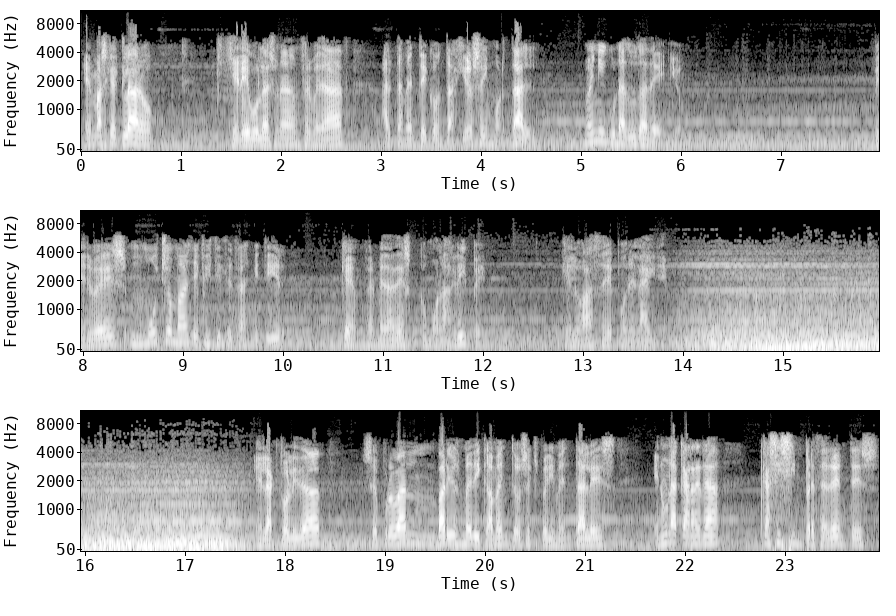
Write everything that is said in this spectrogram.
Es más que claro que el ébola es una enfermedad altamente contagiosa y mortal. No hay ninguna duda de ello. Pero es mucho más difícil de transmitir que enfermedades como la gripe, que lo hace por el aire. En la actualidad se prueban varios medicamentos experimentales en una carrera casi sin precedentes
